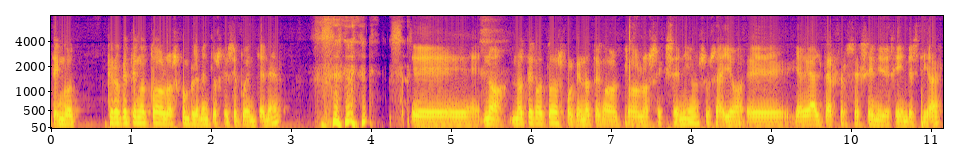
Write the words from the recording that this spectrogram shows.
tengo creo que tengo todos los complementos que se pueden tener. Eh, no, no tengo todos porque no tengo todos los sexenios. O sea, yo eh, llegué al tercer sexenio y dejé de investigar.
